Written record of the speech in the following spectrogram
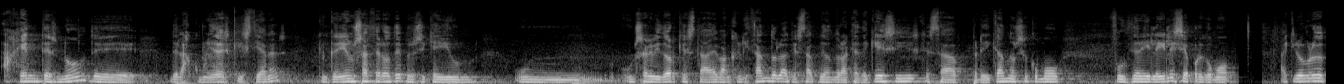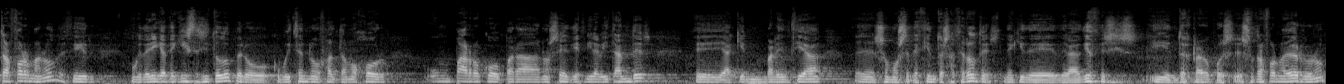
agentes, ¿no? De, de las comunidades cristianas, que aunque no hay un sacerdote, pero sí que hay un, un, un servidor que está evangelizándola, que está cuidando la catequesis, que está predicándose cómo funciona ahí la iglesia, porque como aquí lo vemos de otra forma, ¿no? Es decir, aunque tenéis catequistas y todo, pero como dicen, no falta a lo mejor un párroco para, no sé, 10.000 habitantes. Eh, aquí en Valencia eh, somos 700 sacerdotes de aquí de, de la diócesis. Y entonces, claro, pues es otra forma de verlo, ¿no?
